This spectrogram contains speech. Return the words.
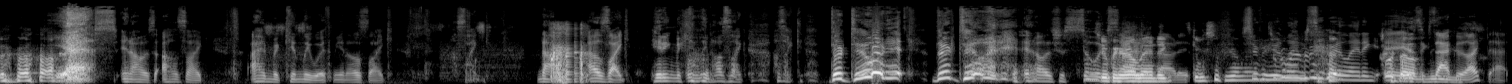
yes, and I was I was like, I had McKinley with me, and I was like, I was like. Nah, I was like hitting McKinley, and I was like, I was like, they're doing it, they're doing it, and I was just so excited superhero landing. about it. It's gonna superhero landing. Superhero landing, landing. superhero landing. It is exactly like that.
